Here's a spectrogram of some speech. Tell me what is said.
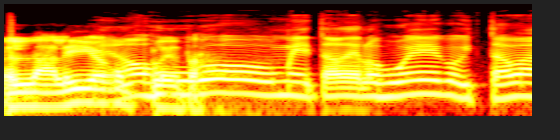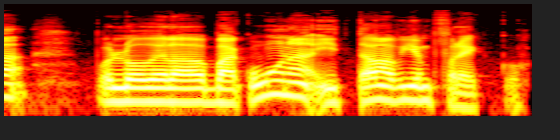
En la liga no completa. jugó mitad de los juegos y estaba por lo de la vacuna y estaba bien fresco.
